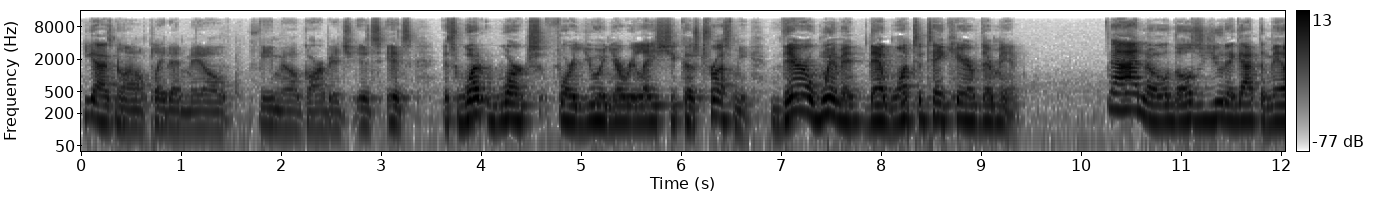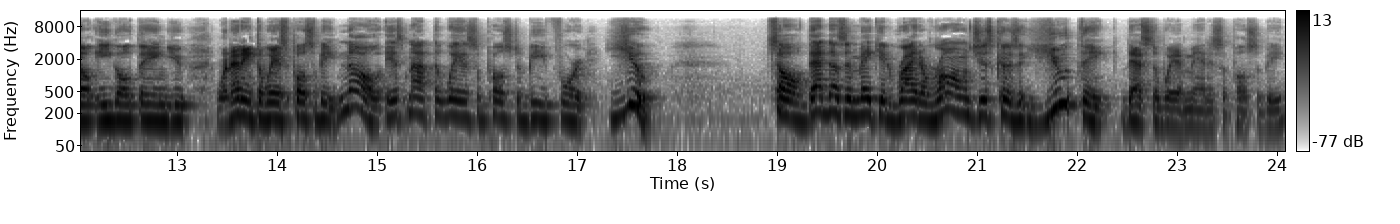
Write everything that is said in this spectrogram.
You guys know I don't play that male female garbage. It's it's it's what works for you and your relationship because trust me, there are women that want to take care of their men. Now, I know those of you that got the male ego thing, you, well, that ain't the way it's supposed to be. No, it's not the way it's supposed to be for you. So that doesn't make it right or wrong just because you think that's the way a man is supposed to be.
